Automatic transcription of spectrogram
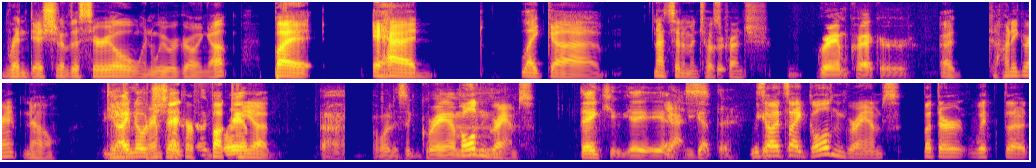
rendition of the cereal when we were growing up, but it had like uh not cinnamon toast crunch, Graham cracker. honey graham. No, yeah, I Damn, know what graham saying. cracker Uh, fucked graham, me up. uh, what is it? Graham. Golden Grahams. Thank you. Yeah, yeah, yeah. Yes. You got there. We so got it's there. like golden Grahams, but they're with the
